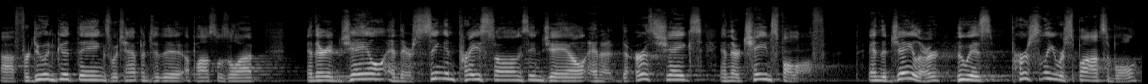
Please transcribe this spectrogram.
uh, for doing good things, which happened to the apostles a lot and they're in jail and they're singing praise songs in jail and uh, the earth shakes and their chains fall off. And the jailer, who is personally responsible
